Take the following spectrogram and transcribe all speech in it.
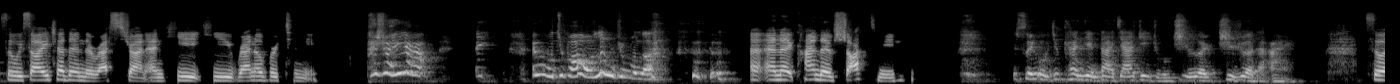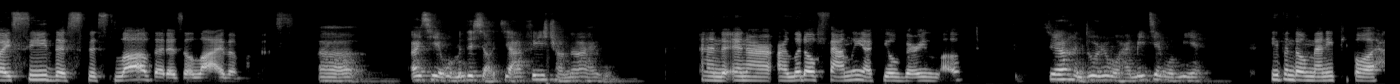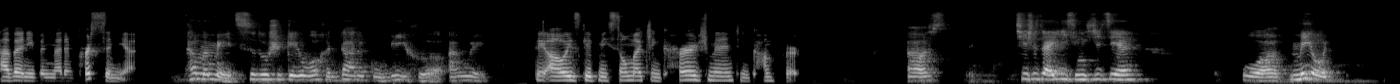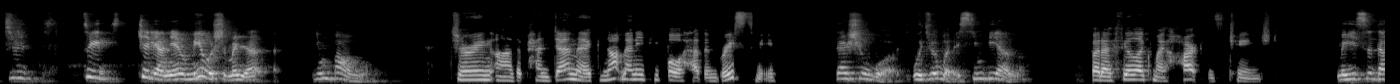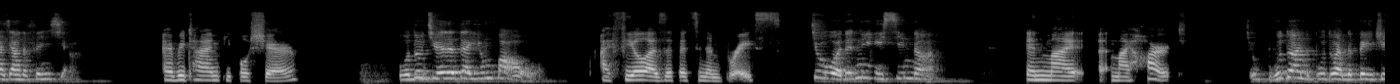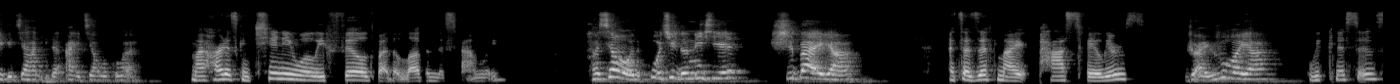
so we saw each other in the restaurant, and he he ran over to me, 他说：“哎呀，哎哎，我就把我愣住了。 A- and it kind of shocked me. ”所以我就看见大家这种炙热炙热的爱， So I see this this love that is alive among us, 呃，而且我们的小家非常的爱我。 and in our our little family, I feel very loved. 虽然很多人我还没见过面， Even though many people I haven't even met in person yet, 他们每次都是给我很大的鼓励和安慰。 they always give me so much encouragement and comfort. 呃，其实，在疫情之间，我没有，就是这这两年没有什么人拥抱我， During uh, the pandemic, not many people have embraced me, 但是我我觉得我的心变了。 but I feel like my heart has changed. 每一次大家的分享， Every time people share, 我都觉得在拥抱我， I feel as if it's an embrace. 就我的内心呢， In my uh, my heart, 就不断的不断的被这个家里的爱浇灌， my heart is continually filled by the love in this family. 好像我过去的那些失败呀、 It's as if my past failures, 软弱呀， weaknesses,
